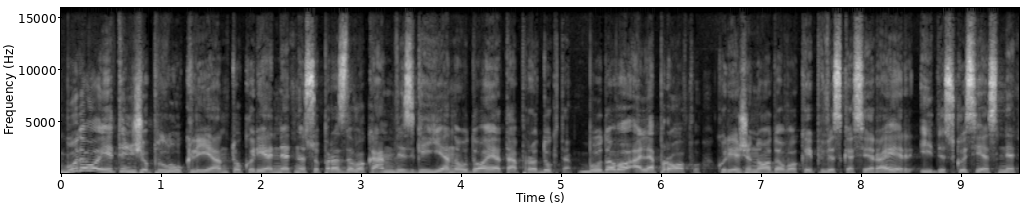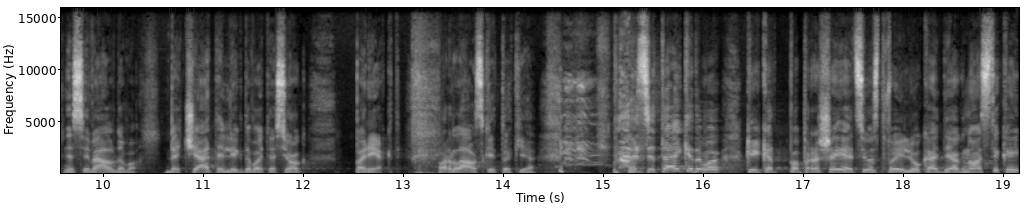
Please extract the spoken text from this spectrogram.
Būdavo itin žioplų klientų, kurie net nesuprasdavo, kam visgi jie naudoja tą produktą. Būdavo ale profų, kurie žinodavo, kaip viskas yra ir į diskusijas net nesiveldavo, bet čia te likdavo tiesiog parėkti. Orlauskai tokie. Pasitaikydavo, kai kad paprašai atsiųsti failiuką diagnostikai,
